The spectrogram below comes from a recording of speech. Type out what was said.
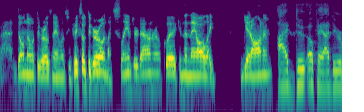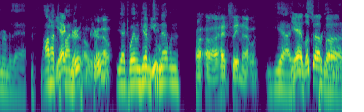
I don't know what the girl's name was. He picks up the girl and like slams her down real quick, and then they all like get on him. I do. Okay, I do remember that. I'll have Yeah, to find Crew. it. Oh Crew. wow! Yeah, Dwayne, you If haven't you- seen that one? Uh, uh, I had seen that one. Yeah, Yeah, it's look up uh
